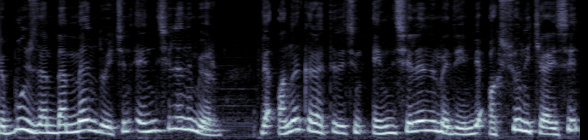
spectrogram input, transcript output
Ve bu yüzden ben Mando için endişelenemiyorum. Ve ana karakter için endişelenemediğim bir aksiyon hikayesi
